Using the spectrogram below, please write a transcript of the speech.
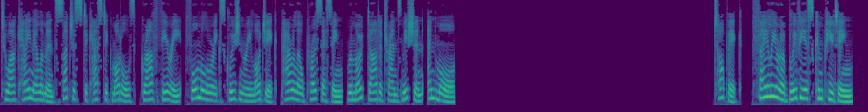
to arcane elements such as stochastic models, graph theory, formal or exclusionary logic, parallel processing, remote data transmission, and more. Topic Failure-oblivious computing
